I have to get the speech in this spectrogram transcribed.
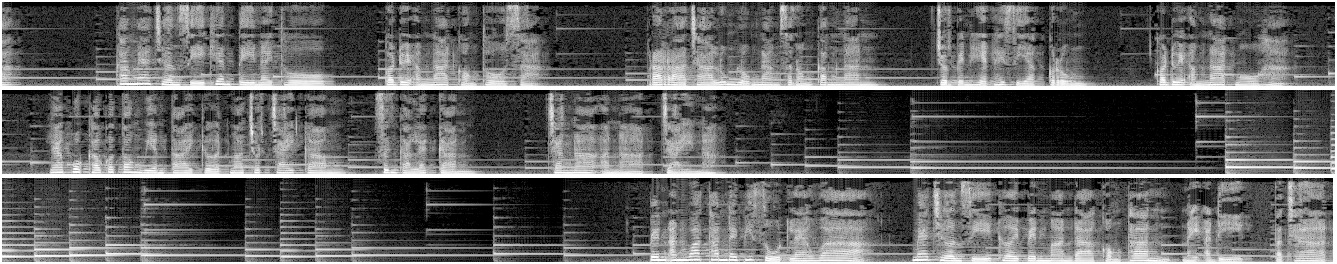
ข้างแม่เชิญสีเคี่ยนตีในโท ก็ด้วยอำนาจของโทสะ พระราชาลุ่มหลงนางสนมกำนัน จนเป็นเหตุให้เสียกรุง ก็ด้วยอำนาจโมหะ แล้วพวกเขาก็ต้องเวียนตายเกิดมาชดใช้กรรม ซึ่งกันและกัน ช่างน่าอนาจใจนัก เป็นอันว่าท่านได้พิสูจน์แล้วว่า แม่เชิญสีเคยเป็นมารดาของท่านในอดีตตชาติ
